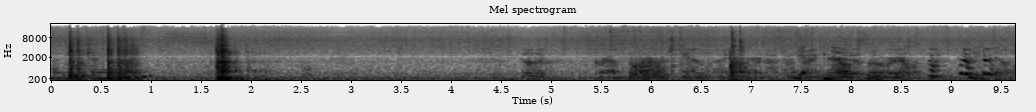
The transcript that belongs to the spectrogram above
cutting things. I'm gonna grab the garbage can. I mean, we're not gonna Yeah, try and carry no, this please over. don't. Please don't.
